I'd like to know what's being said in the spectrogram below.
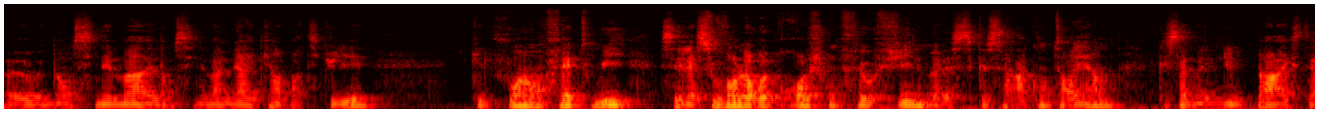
euh, dans le cinéma et dans le cinéma américain en particulier. Quel point, en fait, oui, c'est là souvent le reproche qu'on fait au film, est-ce que ça raconte rien, que ça mène nulle part, etc.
